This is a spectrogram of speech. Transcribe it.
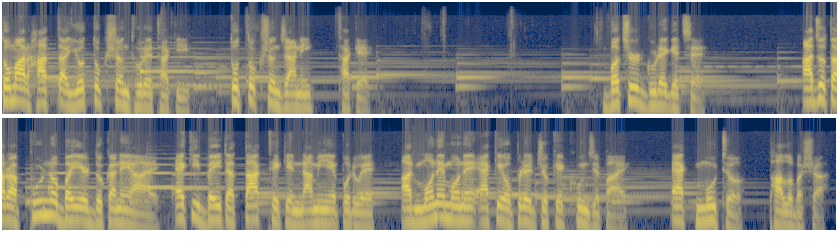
তোমার হাতটা যতক্ষণ ধরে থাকি, ততক্ষণ জানি থাকে। বছর ঘুরে গেছে। আজও তারা পূর্ণ বইয়ের দোকানে আয়, একই বইটা তাক থেকে নামিয়ে পড়বে আর মনে মনে একে অপরের চোখে খুঁজে পায়। এক মুঠো ভালোবাসা।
